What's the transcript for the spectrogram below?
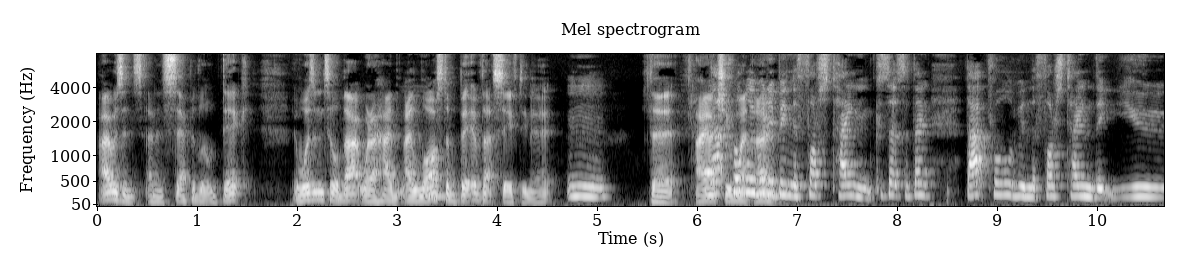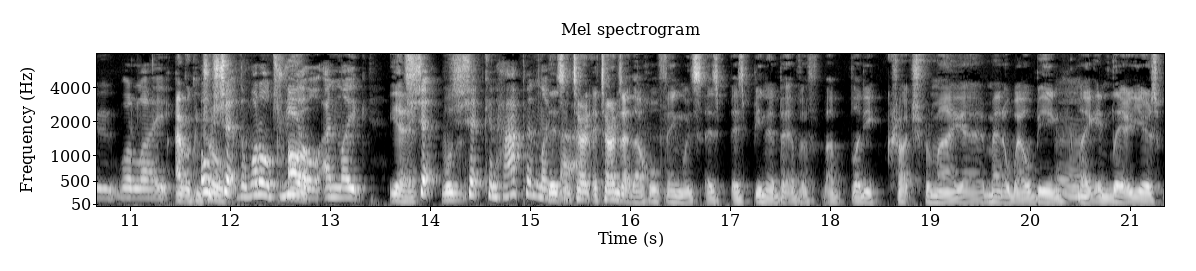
I was an insipid little dick. It wasn't until that where I had I lost a bit of that safety net that I that actually probably went would out. have been the first time because that's the thing. That probably been the first time that you were like, Out of "Oh shit, the world's real," Oh, and like, yeah. shit, Well, shit can happen like It's- that. it, turn, it turns out that whole thing was has, has been a bit of a, a bloody crutch for my uh, mental well being. Mm. Like in later years,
